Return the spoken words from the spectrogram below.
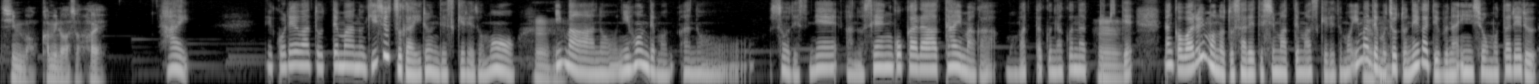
シンマ、神の朝。はい。はい。でこれはとってもあの技術がいるんですけれども、うんうん、今あの日本でもあのそうですね。あの戦後から大麻がもう全くなくなってきて、なんか悪いものとされてしまってますけれども今でもちょっとネガティブな印象を持たれる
